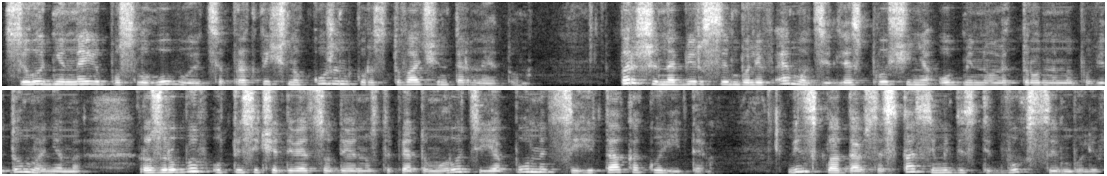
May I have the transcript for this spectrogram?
Сьогодні нею послуговується практично кожен користувач інтернету. Перший набір символів емодзі для спрощення обміну електронними повідомленнями розробив у 1995 році японець Сігітака Коріте. Він складався з 172 символів.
